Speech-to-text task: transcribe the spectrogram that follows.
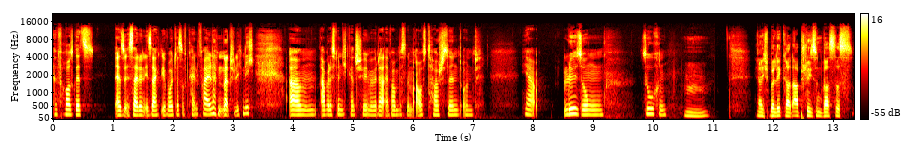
Äh, vorausgesetzt, also es sei denn, ihr sagt, ihr wollt das auf keinen Fall, dann natürlich nicht. Ähm, aber das finde ich ganz schön, wenn wir da einfach ein bisschen im Austausch sind und ja, Lösungen suchen. Mhm. Ja, ich überlege gerade abschließend, was das,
